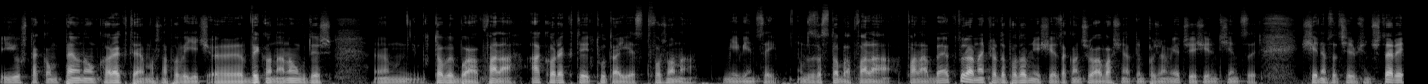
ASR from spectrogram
już taką pełną korektę, można powiedzieć, e, wykonaną, gdyż to by była fala A korekty, tutaj jest tworzona mniej więcej wzrostowa fala, fala B, która najprawdopodobniej się zakończyła właśnie na tym poziomie 37 774.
